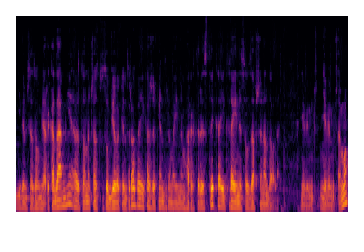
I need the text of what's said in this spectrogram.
nie wiem czy nazywa arkadami, ale to one często są wielopiętrowe i każde piętro ma inną charakterystykę i krainy są zawsze na dole. Nie wiem, nie wiem czemu.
